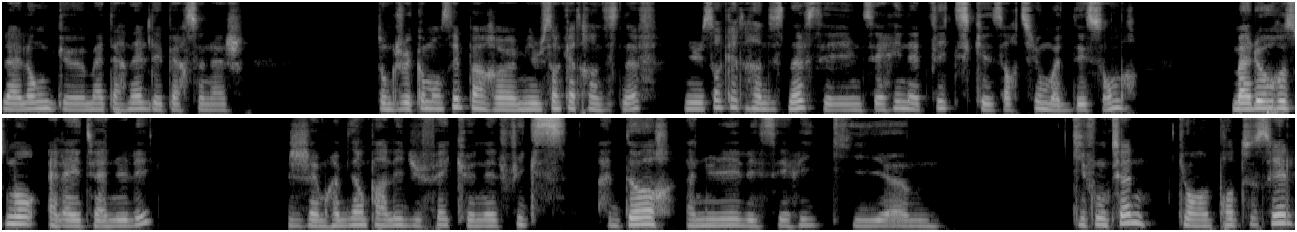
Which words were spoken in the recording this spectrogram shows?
la langue maternelle des personnages. Donc je vais commencer par 1899. Euh, 1899, c'est une série Netflix qui est sortie au mois de décembre. Malheureusement, elle a été annulée. J'aimerais bien parler du fait que Netflix adore annuler les séries qui, euh, fonctionnent, qui ont un potentiel,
